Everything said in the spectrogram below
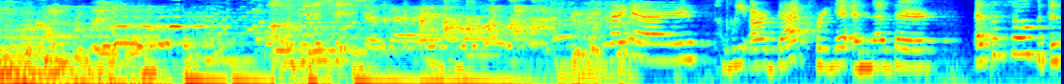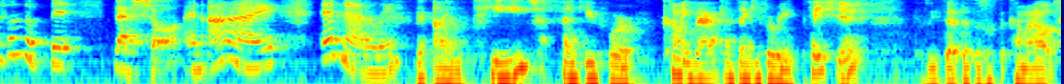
Where crazy becomes relatable. Welcome to the Shit Show, guys. Good one. Hi guys, we are back for yet another episode, but this one's a bit special. And I am Natalie. And I am Teej. Thank you for coming back and thank you for being patient because we said this was supposed to come out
